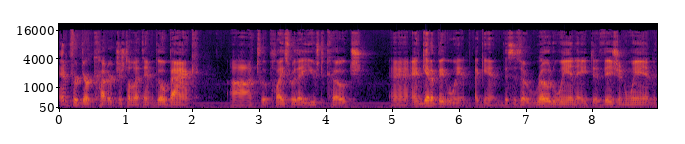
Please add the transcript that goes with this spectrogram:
and for Dirk Koetter just to let them go back uh, to a place where they used to coach and get a big win. Again, this is a road win, a division win.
